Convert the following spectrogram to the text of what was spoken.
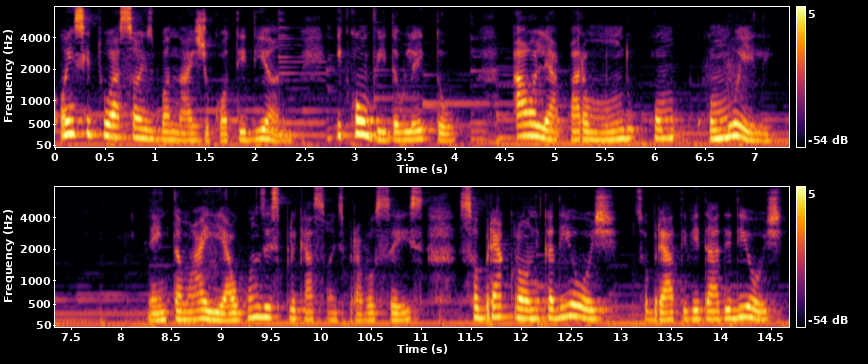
ou em situações banais do cotidiano e convida o leitor a olhar para o mundo como, como ele, então, aí algumas explicações para vocês sobre a crônica de hoje, sobre a atividade de hoje.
